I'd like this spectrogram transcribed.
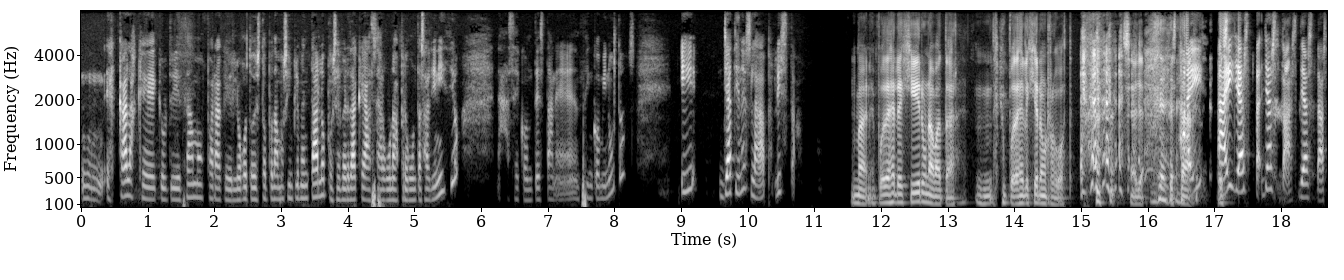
Mm, escalas que, utilizamos para que luego todo esto podamos implementarlo, pues es verdad que hace algunas preguntas al inicio, se contestan en cinco minutos y ya tienes la app lista. Vale, puedes elegir un avatar, puedes elegir a un robot. ahí, ahí ya, ya estás, ya estás.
